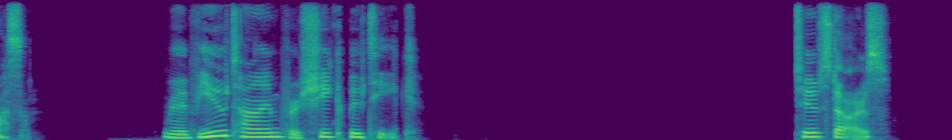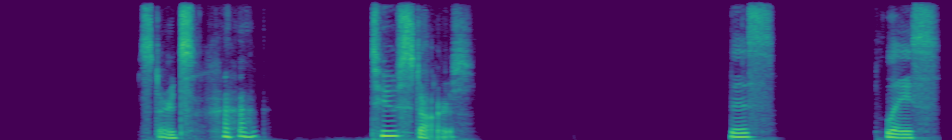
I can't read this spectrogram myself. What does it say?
Awesome. Review time for Chic Boutique. Two stars. Starts. Two stars. This place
